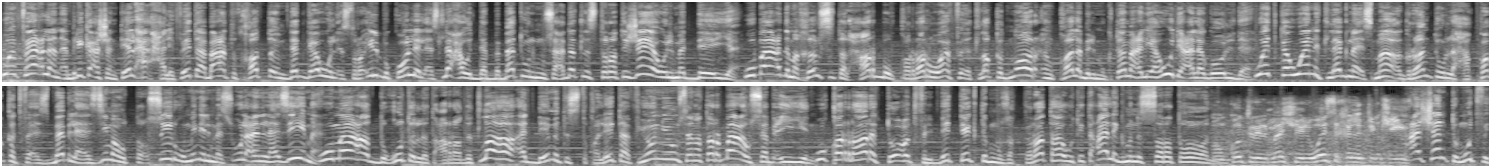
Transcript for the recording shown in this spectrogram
وفعلا أمريكا عشان تلحق حليفتها بعتت خط إمداد جو لإسرائيل بكل الأسلحة والدبابات والمساعدات الاستراتيجية والمادية. وبعد ما خلصت الحرب وقرروا وقف إطلاق النار انقلب المجتمع اليهودي على جولدا. واتكونت لجنة اسمها أجرانتو اللي حققت في أسباب الهزيمة والتقصير ومين المسؤول عن الهزيمة. ومع الضغوط اللي اتعرضت لها قدمت استقالتها في يونيو سنة 74 وقررت تقعد في البيت تكتب مذكراتها وتتعالج من السرطان. من كتر المشي الوسخ اللي بتمشيه. عشان تموت في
